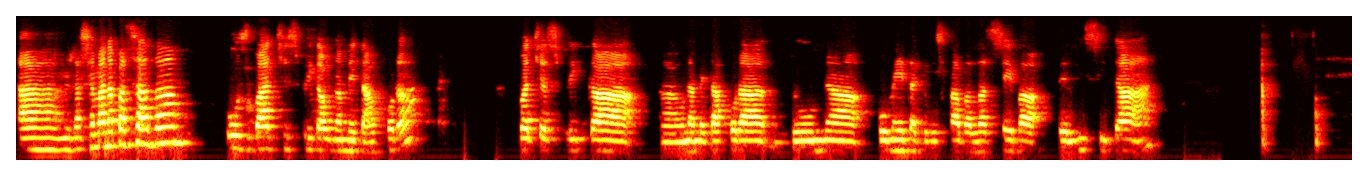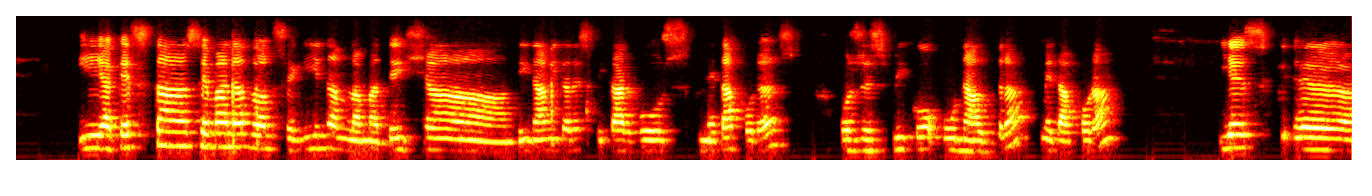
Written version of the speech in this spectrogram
Uh, la setmana passada us vaig explicar una metàfora. Vaig explicar eh, una metàfora d'una cometa que buscava la seva felicitat. I aquesta setmana, doncs, seguint amb la mateixa dinàmica d'explicar-vos metàfores, us explico una altra metàfora y es, eh,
